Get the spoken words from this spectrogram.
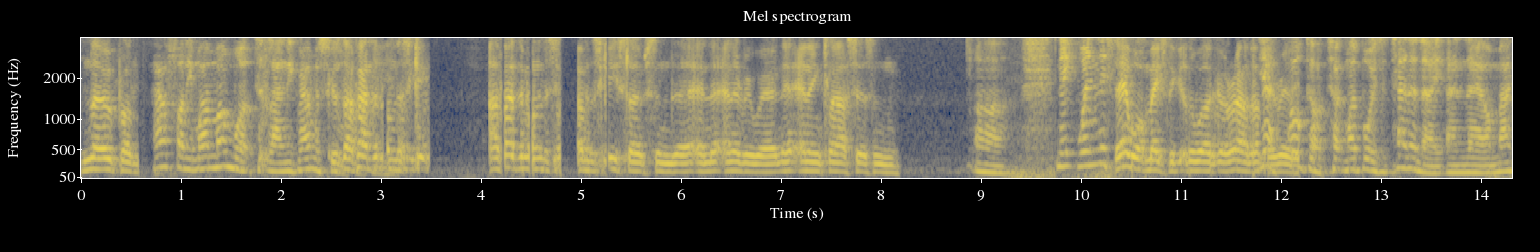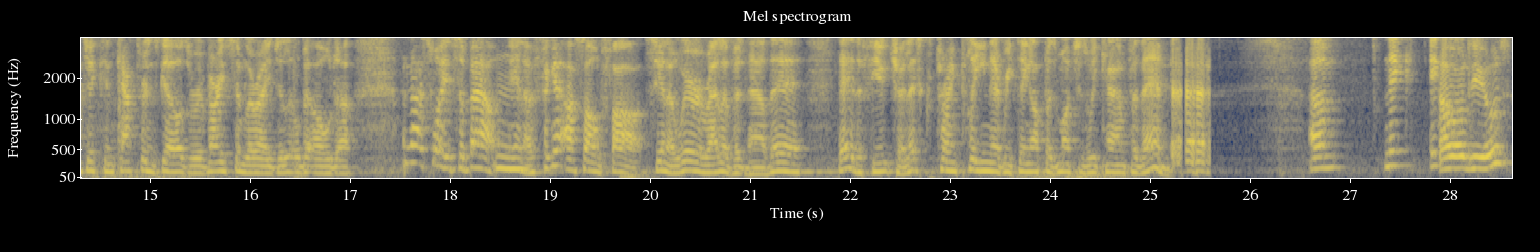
no problem. How funny! My mum worked at Langley Grammar School. Because I've had them on the ski. I've had them on the on the ski slopes and uh, and, and everywhere and, and in classes and Ah. Nick, when this they're is... what makes the, the world go around, aren't Yeah. they? Really? Oh God, t- my boys are ten and eight, and they are magic. And Catherine's girls are a very similar age, a little bit older, and that's what it's about. You know, forget us old farts. You know, we're irrelevant now. They're they're the future. Let's try and clean everything up as much as we can for them. um, Nick, it's, How old are yours?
